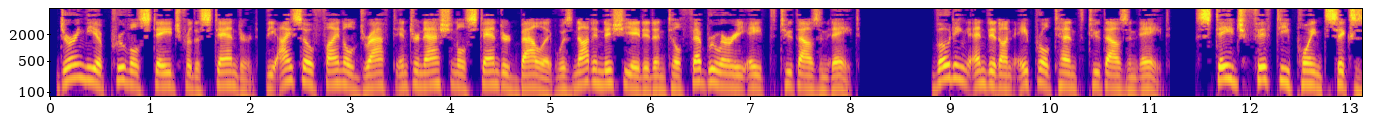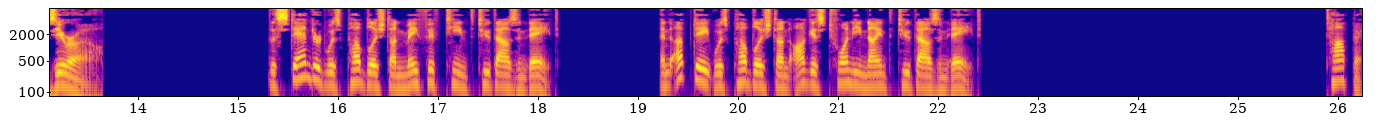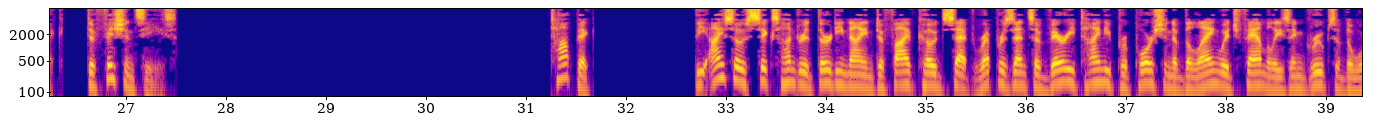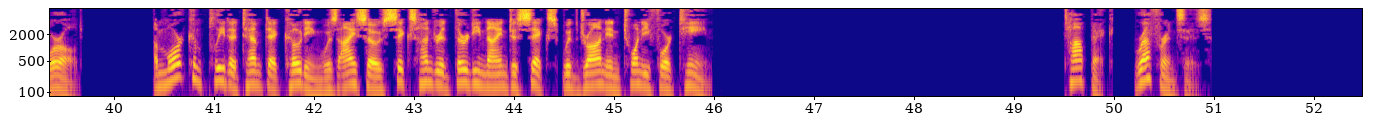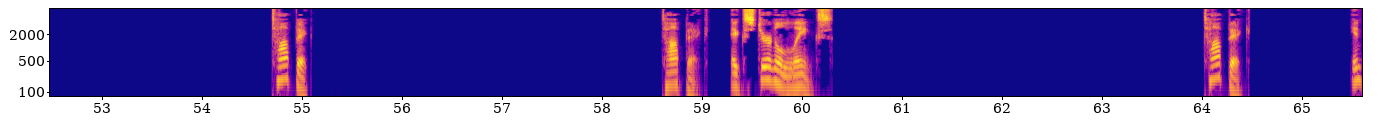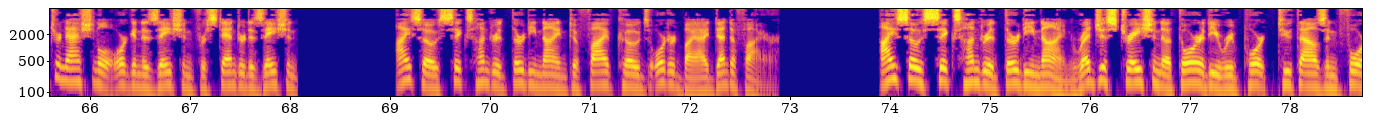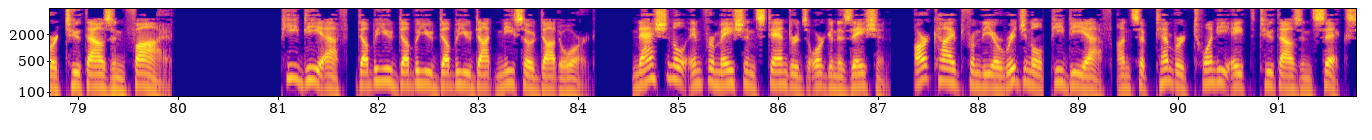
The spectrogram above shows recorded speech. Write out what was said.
During the approval stage for the standard, the ISO Final Draft International Standard Ballot was not initiated until February 8, 2008. Voting ended on April 10, 2008. Stage 50.60. The standard was published on May 15, 2008. An update was published on August 29, 2008. Topic: Deficiencies. Topic: the ISO 639-5 code set represents a very tiny proportion of the language families and groups of the world. A more complete attempt at coding was ISO 639-6 withdrawn in 2014. References External links International Organization for Standardization ISO 639-5 codes ordered by identifier. ISO 639 Registration Authority Report 2004-2005 PDF www.niso.org National Information Standards Organization. Archived from the original PDF on September 28, 2006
